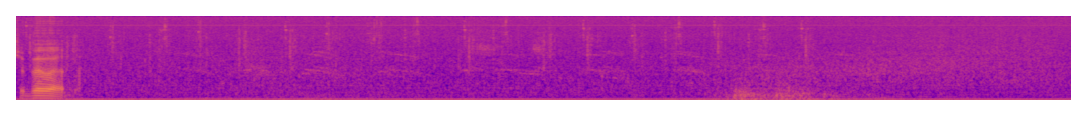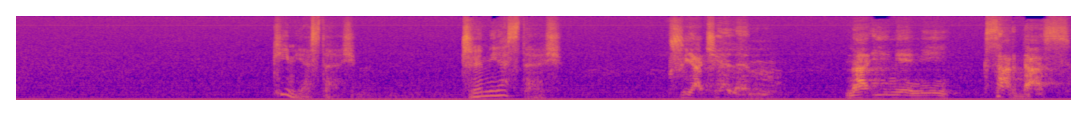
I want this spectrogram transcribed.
Przybyłem. Kim jesteś? Czym jesteś? przyjacielem. Na imię mi Xardas.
